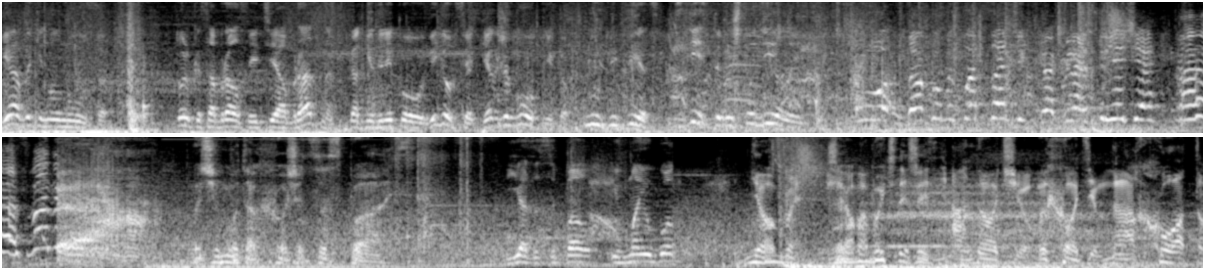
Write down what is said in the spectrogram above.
Я выкинул мусор. Только собрался идти обратно, как недалеко увидел всех тех же гопников. Ну пипец, здесь-то вы что делаете? О, знакомый пацанчик, какая встреча! Ага, смотри! Почему так хочется спать? Я засыпал, и в мою голову... Днем мы живем обычной жизнью, а ночью выходим на охоту.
